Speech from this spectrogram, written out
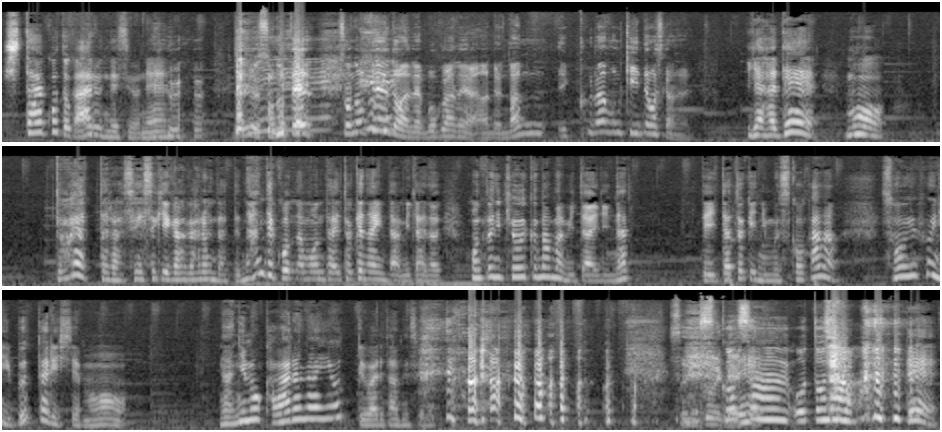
したことがあるんですよね。大丈夫？その程その程度はね僕はねあのなんいくらも聞いてますからねいやでもうどうやったら成績が上がるんだってなんでこんな問題解けないんだみたいな本当に教育ママみたいになっていた時に息子がそういうふうにぶったりしても何も変わらないよって言われたんですよ。すっごい息子ね。さん大人で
